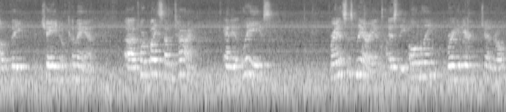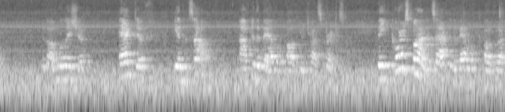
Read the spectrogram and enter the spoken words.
of the chain of command uh, for quite some time. And it leaves Francis Marion as the only brigadier general of militia active in the South after the Battle of Eutaw Springs. The correspondence after the Battle of uh,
